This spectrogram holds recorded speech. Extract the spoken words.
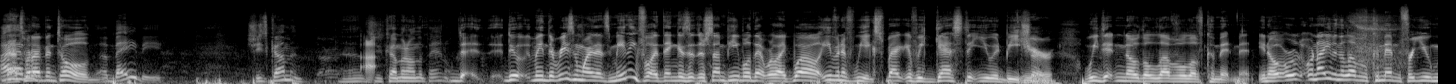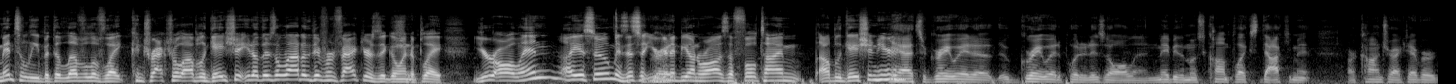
I that's what I've been told. A baby. She's coming. Uh, she's coming on the panel. the- the- I mean, the reason why that's meaningful, I think, is that there's some people that were like, well, even if we expect, if we guessed that you would be Sure. here, we didn't know the level of commitment, you know, or, or not even the level of commitment for you mentally, but the level of like contractual obligation. You know, there's a lot of different factors that go into play. You're all in, I assume. Is this that you're going to be on Raw as a full time obligation here? Yeah, it's a great way to a great way to put it. Is all in. Maybe the most complex document or contract ever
